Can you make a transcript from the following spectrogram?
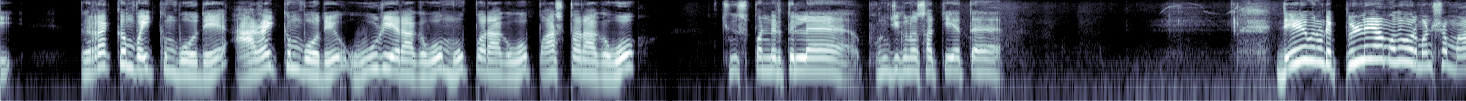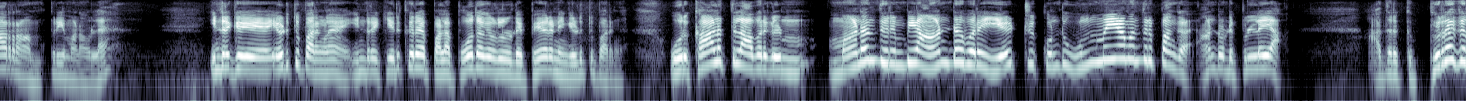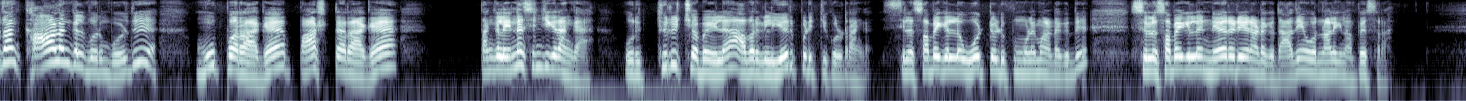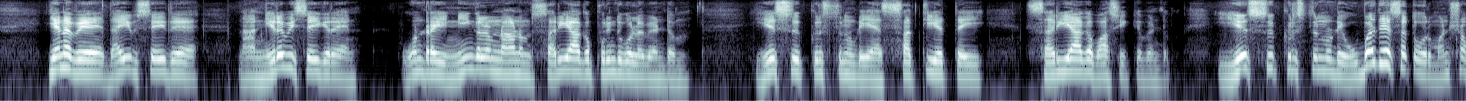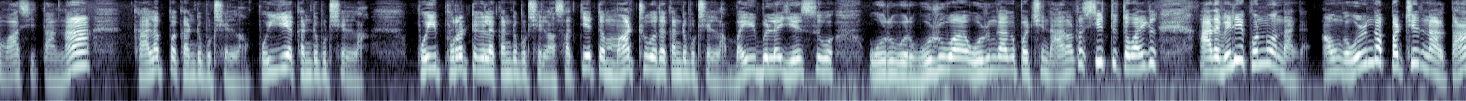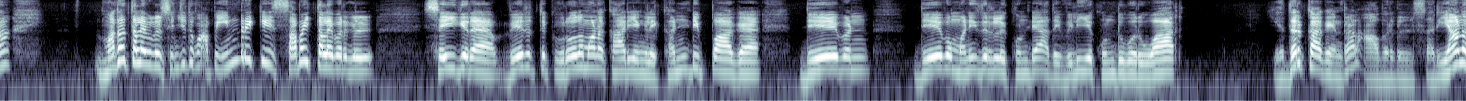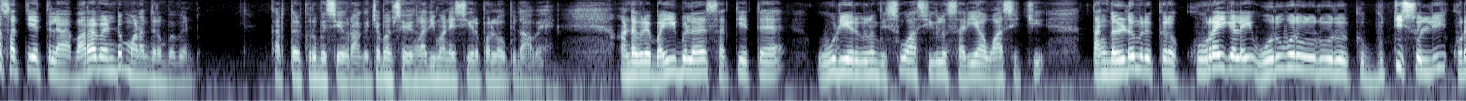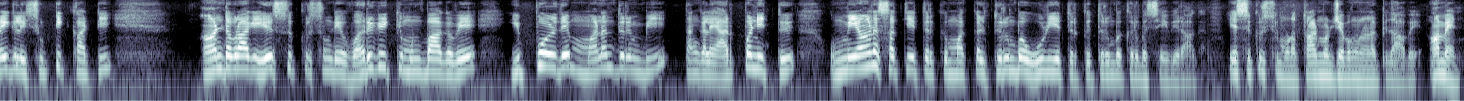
பிறக்கம் வைக்கும்போதே அழைக்கும் போதே ஊழியராகவோ மூப்பராகவோ பாஸ்டராகவோ சூஸ் பண்ணுறதில்ல. புரிஞ்சுக்கணும் சத்தியத்தை. தேவனுடைய பிள்ளையாக முதல் ஒரு மனுஷன் மாறுறான் பிரியமானவில் இன்றைக்கு எடுத்து பாருங்களேன் இன்றைக்கு இருக்கிற பல போதகர்களுடைய பேரை நீங்கள் எடுத்து பாருங்கள் ஒரு காலத்தில் அவர்கள் மனம் திரும்பி ஆண்டவரை ஏற்றுக்கொண்டு உண்மையாக வந்திருப்பாங்க ஆண்டோட பிள்ளையா. அதற்கு பிறகு தான் காலங்கள் வரும்பொழுது மூப்பராக பாஸ்டராக தங்களை என்ன செஞ்சுக்கிறாங்க? ஒரு திருச்சபையில் அவர்கள் ஏற்படுத்தி கொள்கிறாங்க சில சபைகளில் ஓட்டெடுப்பு மூலயமா நடக்குது சில சபைகளில் நேரடியாக நடக்குது. அதையும் ஒரு நாளைக்கு நான் பேசுகிறேன் எனவே தயவு செய்து நான் நிறைவு செய்கிறேன். ஒன்றை நீங்களும் நானும் சரியாக புரிந்து கொள்ள வேண்டும். இயேசு கிறிஸ்தனுடைய சத்தியத்தை சரியாக வாசிக்க வேண்டும். இயேசு கிறிஸ்தனுடைய உபதேசத்தை ஒரு மனுஷன் வாசித்தான்னா கலப்பை கண்டுபிடிச்சிடலாம் பொய்யை கண்டுபிடிச்சிடலாம் பொய் புரட்டுகளை கண்டுபிடிச்சிடலாம் சத்தியத்தை மாற்றுவதை கண்டுபிடிச்சிடலாம். பைபிளை இயேசு ஒரு ஒரு ஒழுவாக ஒழுங்காக படிச்சிருந்தா அதனால தான் சீர்திருத்தவாதிகள் அதை வெளியே கொண்டு வந்தாங்க. அவங்க ஒழுங்காக படித்ததுனால தான் மத தலைவர்கள் அப்போ இன்றைக்கு சபை தலைவர்கள் செய்கிற வேதத்துக்கு விரோதமான காரியங்களை கண்டிப்பாக தேவன் தேவ மனிதர்களை கொண்டே அதை வெளியே கொண்டு வருவார். எதற்காக என்றால் அவர்கள் சரியான சத்தியத்தில் வர வேண்டும் மனம் திரும்ப வேண்டும். கர்த்தர் கிருபை செய்வராக. ஜெபம் செய்வாங்க அதிகமான நேசிக்கிற பரலோபிதாவே ஆண்டவரே பைபிளை சத்தியத்தை ஊழியர்களும் விசுவாசிகளும் சரியாக வாசித்து தங்களிடம் இருக்கிற குறைகளை ஒருவர் ஒருவருக்கு புத்தி சொல்லி குறைகளை சுட்டி காட்டி ஆண்டவராக இயேசு கிறிஸ்துடைய வருகைக்கு முன்பாகவே இப்பொழுதே மனம் திரும்பி தங்களை அர்ப்பணித்து உண்மையான சத்தியத்திற்கு மக்கள் திரும்ப ஊழியத்திற்கு திரும்ப கிருப செய்வீராக. இயேசு கிறிஸ்து மூலம் தாழ்மொழி ஜபங்கள் நடப்பிதாவே. ஆமேன்.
